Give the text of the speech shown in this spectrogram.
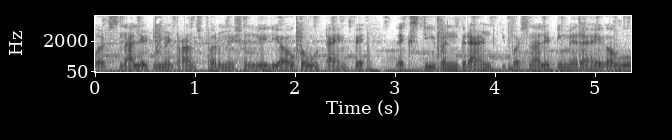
पर्सनालिटी में ट्रांसफॉर्मेशन ले लिया होगा वो टाइम पे। लाइक स्टीवन ग्रैंड की पर्सनालिटी में रहेगा वो।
